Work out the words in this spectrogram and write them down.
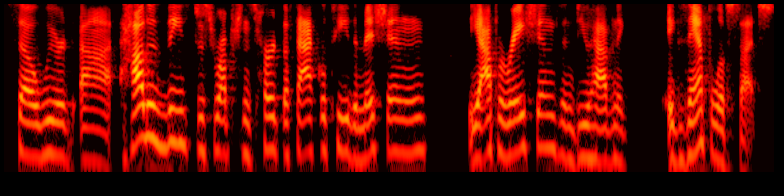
So we're, uh, how does these disruptions hurt the faculty, the mission, the operations, and do you have an example of such?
